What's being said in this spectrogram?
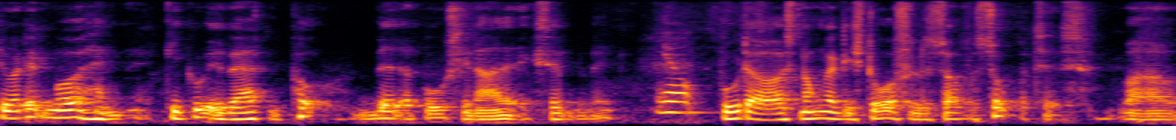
det var den måde, han gik ud i verden på, ved at bruge sit eget eksempel. Ikke? Jo. Buddha og også nogle af de store filosofer, Sokrates, var jo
